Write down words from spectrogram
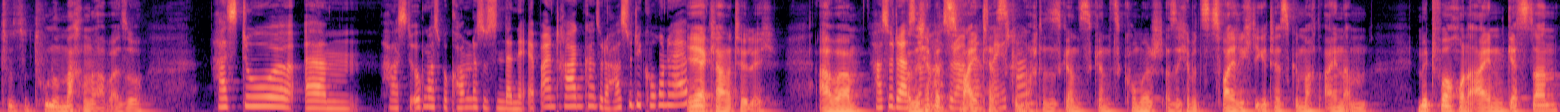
zu, zu, tun und machen habe. Also. Hast du, ähm, hast du irgendwas bekommen, dass du es in deine App eintragen kannst? Oder hast du die Corona-App? Ja, ja, klar, natürlich. Aber hast du das also ich habe jetzt zwei Tests gemacht. Das ist ganz, ganz komisch. Also ich habe jetzt zwei richtige Tests gemacht. Einen am Mittwoch und einen gestern.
